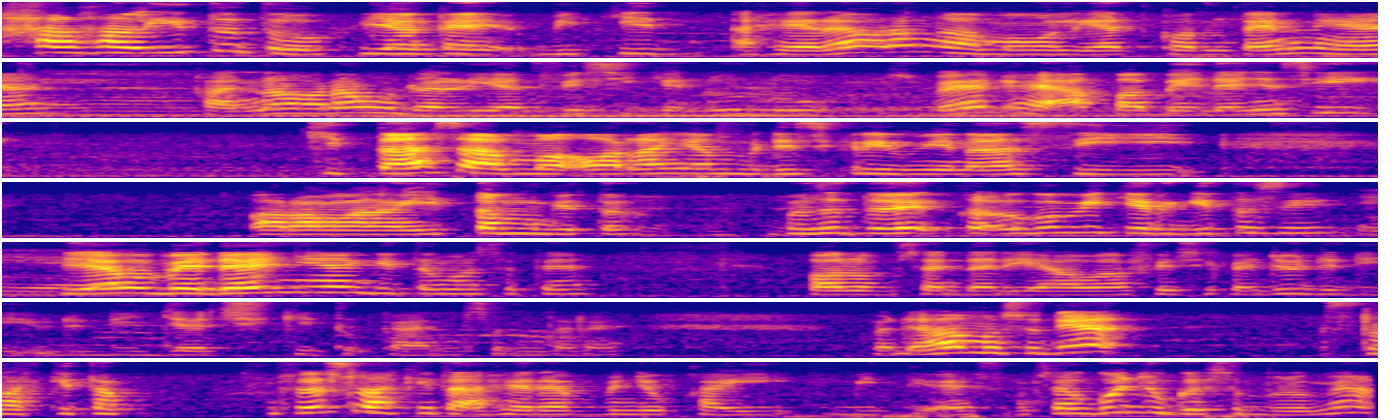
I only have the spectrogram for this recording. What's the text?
hal-hal itu tuh yang kayak bikin akhirnya orang nggak mau lihat kontennya Iya. Karena orang udah lihat fisiknya dulu. Sebenarnya kayak apa bedanya sih kita sama orang yang mendiskriminasi orang-orang hitam gitu? Maksudnya kalau gue mikir gitu sih. Iya. ya apa bedanya gitu maksudnya? Kalau misalnya dari awal fisik aja udah di udah dijudge gitu kan sebenarnya. Padahal maksudnya setelah kita misalnya setelah kita akhirnya menyukai BTS misalnya gue juga sebelumnya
